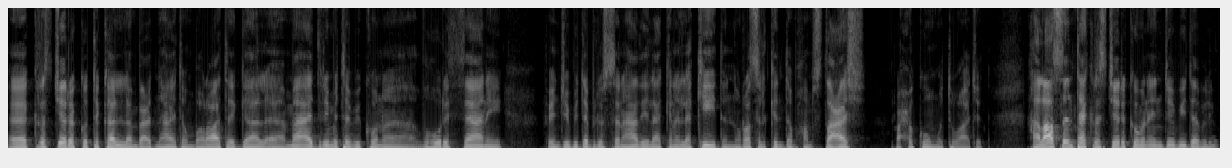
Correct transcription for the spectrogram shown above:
كريس جيريكو تكلم بعد نهاية مباراته قال آه ما أدري متى بيكون آه ظهوري الثاني في NJPW السنة هذه لكن الأكيد إنه Wrestle Kingdom 15 راح يكون متواجد. خلاص انت كريس جيريكو من NJPW؟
